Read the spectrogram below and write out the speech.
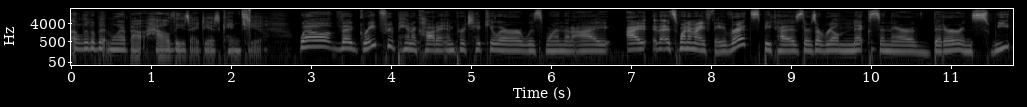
a little bit more about how these ideas came to you. Well, the grapefruit panna cotta in particular was one that I I it's one of my favorites because there's a real mix in there of bitter and sweet,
